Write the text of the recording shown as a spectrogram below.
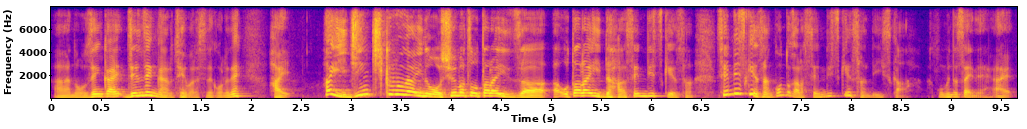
あの、前回、前々回のテーマですね、これね。はい。はい、人畜無害の週末オタライザー、オタライダー、戦律剣さん。戦律剣さん、今度から戦律剣さんでいいですか？ごめんなさいね。はい。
